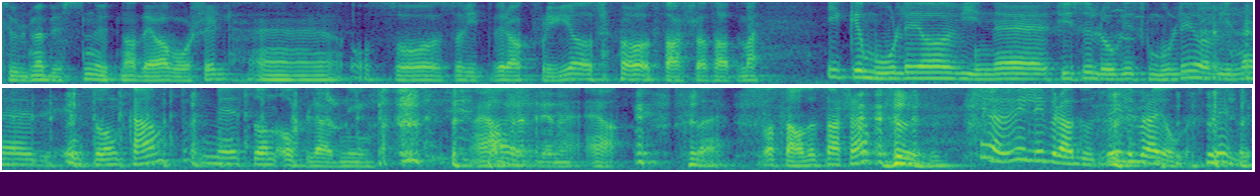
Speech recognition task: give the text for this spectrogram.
tull med bussen uten at det var vår skyld. Eh, og så, så vidt vi rakk flyet, og så Sasha sa til meg ikke mulig å vinne fysiologisk mulig å vinne en sånn kamp med sånn oppladning. Ja, ja. Så, hva sa du, Sasha? Ja, veldig bra, gutt. Veldig bra jobb. Veldig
